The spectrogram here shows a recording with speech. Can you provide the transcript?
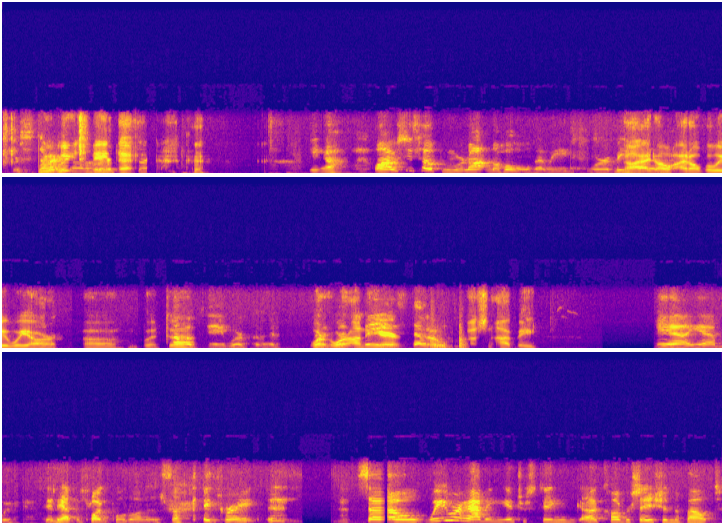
we at least need that. yeah. Well, I was just hoping we're not in the hole that we were at least. I don't. I don't believe we are. Uh, but uh, okay, we're good. We're, we're on the air, so must not be. Yeah, yeah, we didn't have the plug pulled on us. Okay, great. So we were having an interesting uh, conversation about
